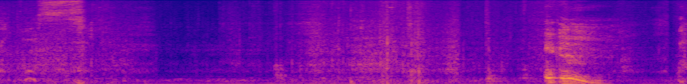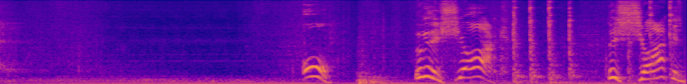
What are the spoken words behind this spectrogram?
like this. Oh, look at this shock. This shock is,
